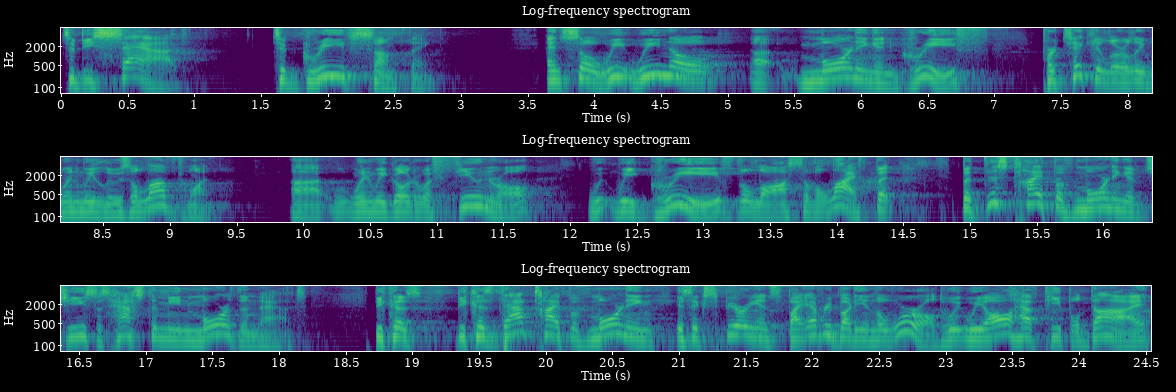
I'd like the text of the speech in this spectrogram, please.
to be sad, to grieve something. And so we, we know uh, mourning and grief, particularly when we lose a loved one. Uh, when we go to a funeral, we, we grieve the loss of a life. But, but this type of mourning of Jesus has to mean more than that. Because, because that type of mourning is experienced by everybody in the world. We, we all have people die,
